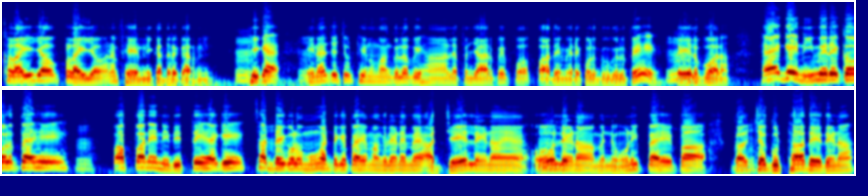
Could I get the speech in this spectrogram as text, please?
ਖਲਾਈ ਜਾਓ ਪਲਾਈ ਜਾਓ ਨਾ ਫੇਰ ਨਹੀਂ ਕਦਰ ਕਰਨੀ। ਠੀਕ ਹੈ? ਇਹਨਾਂ 'ਚ ਝੁੱਠੀ ਨੂੰ ਮੰਗ ਲਓ ਵੀ ਹਾਂ ਲੈ 50 ਰੁਪਏ ਪਾ- ਪਾ ਦੇ ਮੇਰੇ ਕੋਲ ਗੂਗਲ ਪੇ ਤੇਲ ਪਵਾ ਲਾਂ। ਹੈਗੇ ਨਹੀਂ ਮੇਰੇ ਕੋਲ ਪੈਸੇ। ਪਾਪਾ ਨੇ ਨਹੀਂ ਦਿੱਤੇ ਹੈਗੇ। ਸਾਡੇ ਕੋਲ ਮੂੰਹ ਅੱਡ ਕੇ ਪੈਸੇ ਮੰਗ ਲੈਣੇ ਮੈਂ ਅੱਜ ਇਹ ਲੈਣਾ ਹੈ ਉਹ ਲੈਣਾ ਮੈਨੂੰ ਹੁਣੀ ਪੈਸੇ ਪਾ ਗਲ 'ਚ ਗੁੱਠਾ ਦੇ ਦੇਣਾ।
